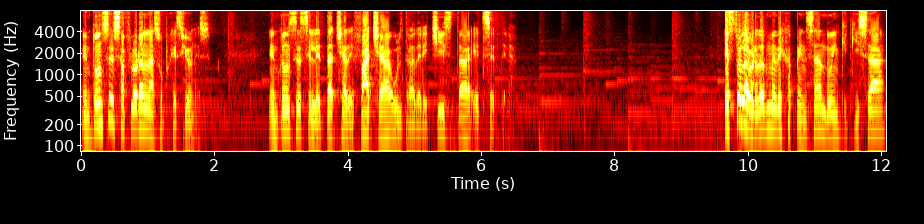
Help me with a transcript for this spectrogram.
entonces afloran las objeciones entonces se le tacha de facha, ultraderechista, etc. Esto la verdad me deja pensando en que quizá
